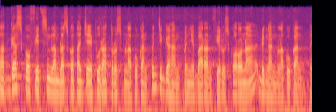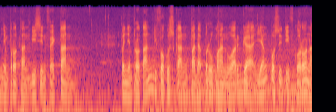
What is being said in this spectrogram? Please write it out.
Satgas COVID-19 Kota Jayapura terus melakukan pencegahan penyebaran virus corona dengan melakukan penyemprotan disinfektan. Penyemprotan difokuskan pada perumahan warga yang positif corona.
